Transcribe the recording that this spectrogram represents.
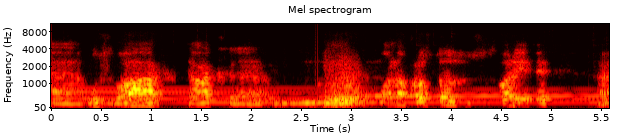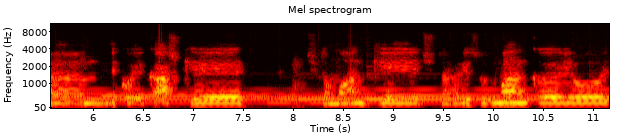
е, узвар, так, е, можна просто зварити такої кашки, чи то манки, чи то рису з манкою,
